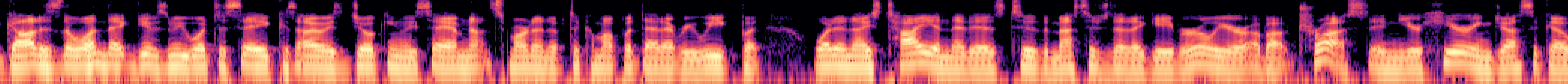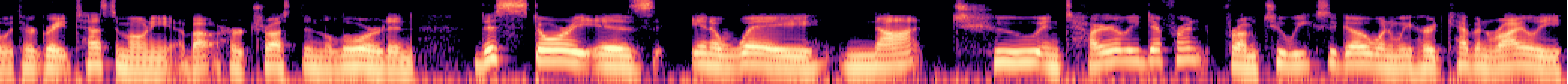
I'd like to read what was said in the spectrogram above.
God is the one that gives me what to say because I always jokingly say I'm not smart enough to come up with that every week. But what a nice tie in that is to the message that I gave earlier about trust. And you're hearing Jessica with her great testimony about her trust in the Lord. And this story is, in a way, not too entirely different from two weeks ago when we heard Kevin Reilly,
